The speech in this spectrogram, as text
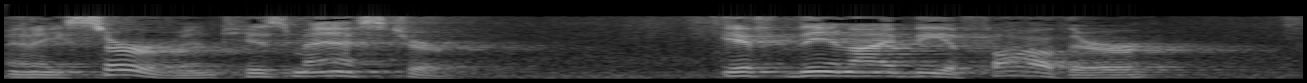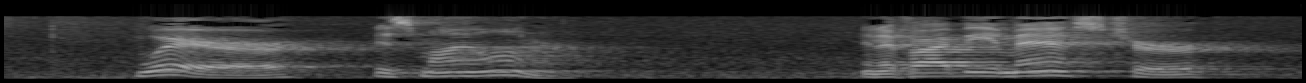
and a servant his master. If then I be a father, where is my honor? And if I be a master,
